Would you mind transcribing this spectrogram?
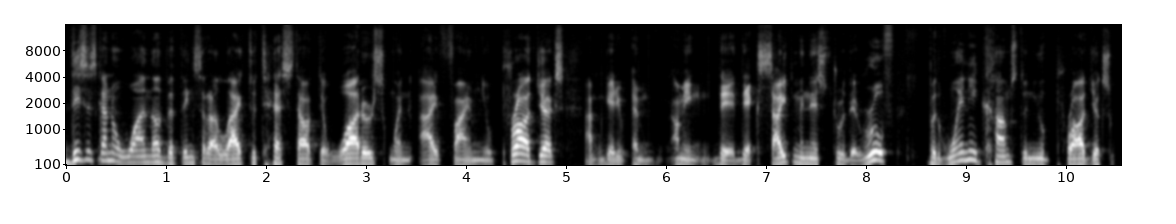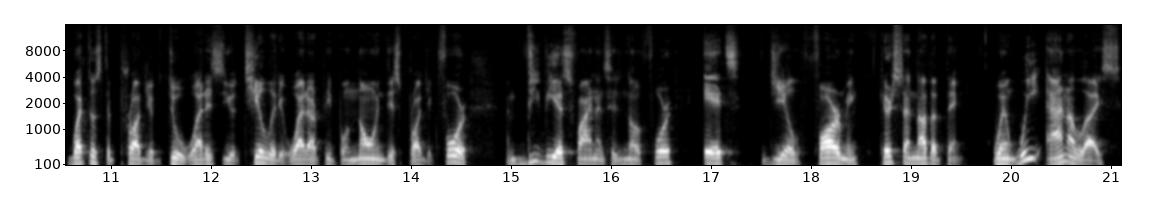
this is kind of one of the things that I like to test out the waters when I find new projects. I'm getting, I'm, i mean, the, the excitement is through the roof. But when it comes to new projects, what does the project do? What is the utility? What are people knowing this project for? And VVS Finance is known for its yield farming. Here's another thing. When we analyze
